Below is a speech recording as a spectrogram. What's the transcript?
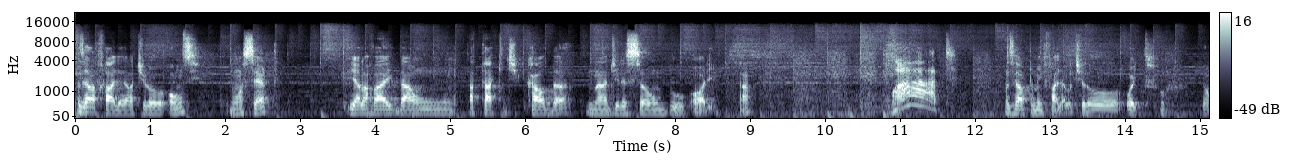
Mas ela falha, ela tirou 11, não acerta. E ela vai dar um ataque de cauda na direção do Ori, tá? What? Mas ela também falha, ela tirou 8. Então,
